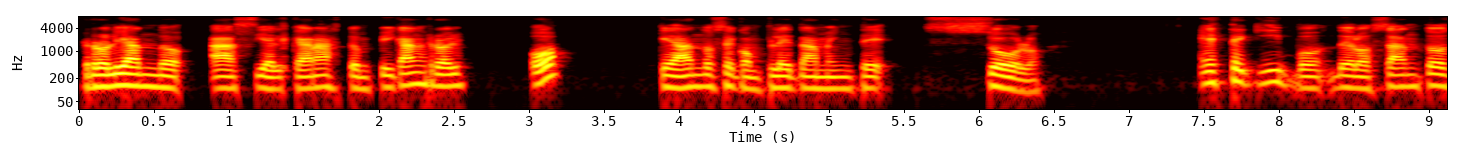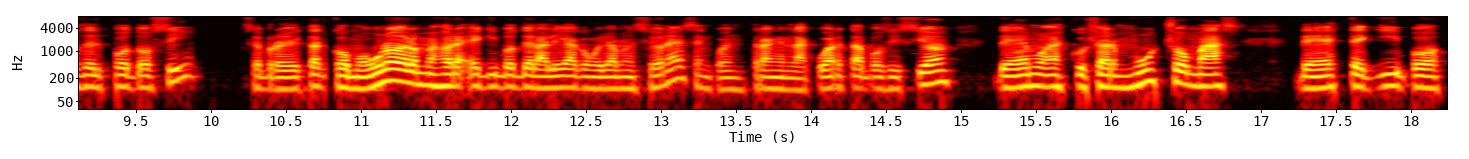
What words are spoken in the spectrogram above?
roleando hacia el canasto en pick and roll o quedándose completamente solo. Este equipo de los Santos del Potosí se proyecta como uno de los mejores equipos de la liga, como ya mencioné, se encuentran en la cuarta posición. Debemos escuchar mucho más de este equipo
